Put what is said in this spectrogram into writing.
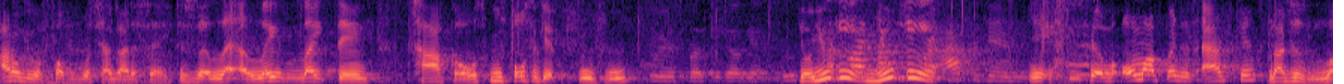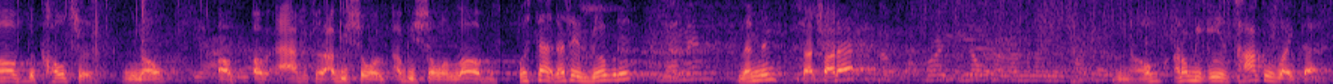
I don't give a fuck what y'all gotta say. This is a, a late night thing. Tacos. We were supposed to get fufu. We were supposed to go get food. Yo, you That's eat- you thought you were eat- African. Yeah, all my friends is African, but I just love the culture, you know, Yeah, of, of. Africa. I'll be showing, I'll be showing love. What's that? That tastes good with it? Lemon? Lemon? Should I try that? Of course, you don't put lemon on your tacos. No, I don't be eating tacos like that.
